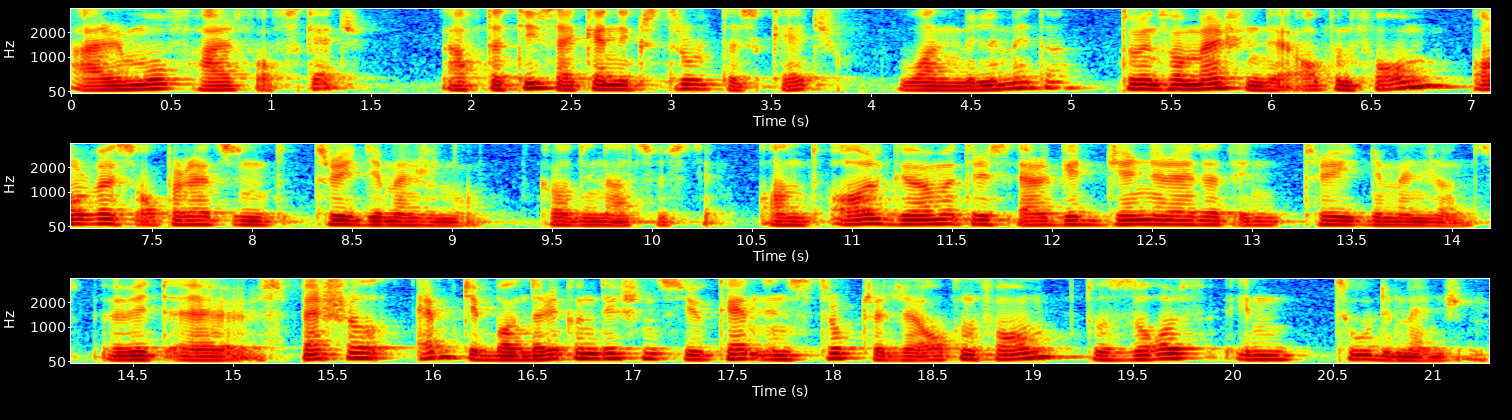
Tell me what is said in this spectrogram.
I remove half of sketch. After this I can extrude the sketch 1 mm. To information the OpenFOAM always operates in 3-dimensional coordinate system and all geometries are get generated in three dimensions. With uh, special empty boundary conditions you can instruct the OpenFOAM to solve in two dimensions.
